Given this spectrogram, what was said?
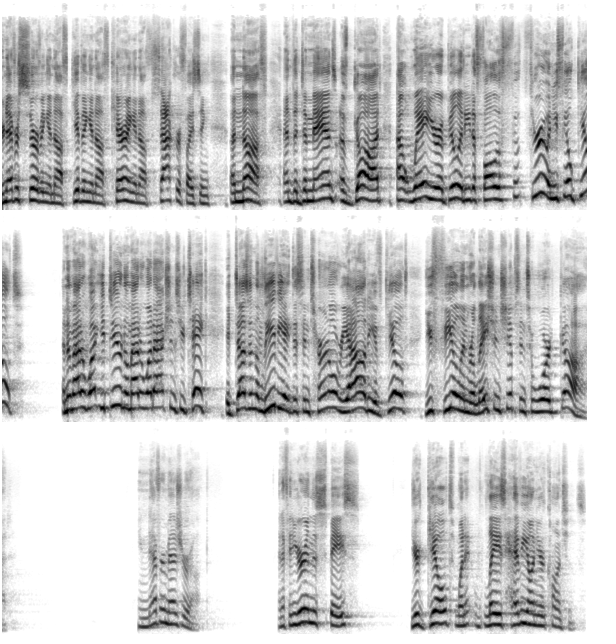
You're never serving enough, giving enough, caring enough, sacrificing enough. And the demands of God outweigh your ability to follow th- through, and you feel guilt. And no matter what you do, no matter what actions you take, it doesn't alleviate this internal reality of guilt you feel in relationships and toward God. You never measure up. And if you're in this space, your guilt, when it lays heavy on your conscience,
